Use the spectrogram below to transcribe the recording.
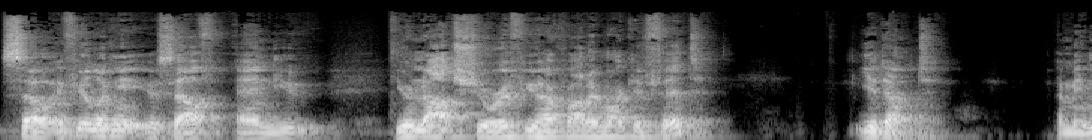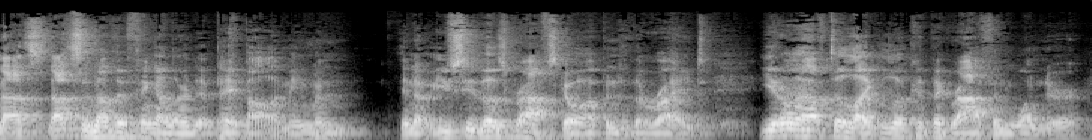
So if you're looking at yourself and you, you're not sure if you have product market fit, you don't. I mean, that's, that's another thing I learned at PayPal. I mean, when, you know, you see those graphs go up and to the right, you don't have to like look at the graph and wonder.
